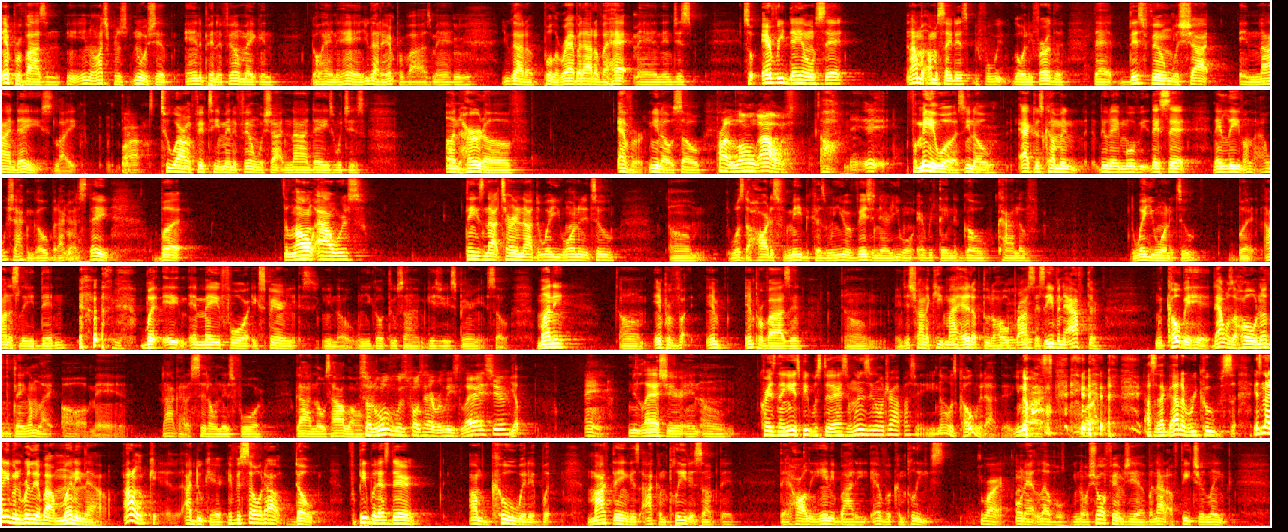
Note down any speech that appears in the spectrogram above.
improvising, you know, entrepreneurship, independent filmmaking go hand in hand. You got to improvise, man. Mm-hmm. You got to pull a rabbit out of a hat, man, and just so every day on set. And I'm, I'm gonna say this before we go any further that this film was shot in nine days. Like, wow. two hour and fifteen minute film was shot in nine days, which is unheard of ever. You know, so probably long hours. Oh man, it, for me it was. You know, actors coming in, do their movie, they set, they leave. I'm like, I wish I can go, but I gotta stay. But the long hours, things not turning out the way you wanted it to, um, was the hardest for me because when you're a visionary, you want everything to go kind of the way you want it to but honestly, it didn't. but it, it made for experience. You know, when you go through something, it gives you experience. So money, um, improv- imp- improvising, um, and just trying to keep my head up through the whole mm-hmm. process. Even after when COVID hit, that was a whole nother thing. I'm like, oh man, now I gotta sit on this for God knows how long. So the movie was supposed to have released last year. Yep. And last year, and um, crazy thing is, people still asking when is it gonna drop. I said, you know, it's COVID out there. You know, right. right. I said I gotta recoup. It's not even really about money now. I don't. Care. I do care if it's sold out. Dope for people that's there. I'm cool with it. But my thing is, I completed something that hardly anybody ever completes. Right on that level, you know, short films, yeah, but not a feature length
